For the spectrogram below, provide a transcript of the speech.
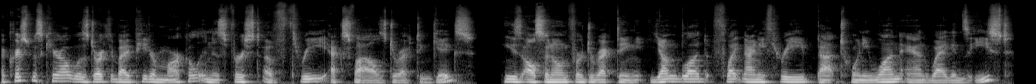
A Christmas Carol was directed by Peter Markle in his first of three X Files directing gigs. He's also known for directing Youngblood, Flight 93, Bat 21, and Wagons East.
